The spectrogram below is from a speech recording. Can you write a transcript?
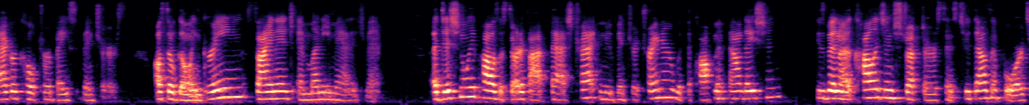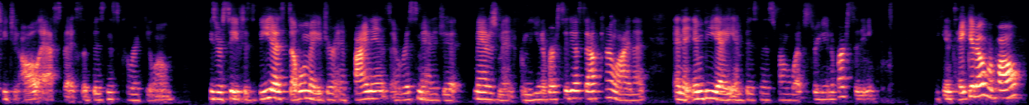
agriculture based ventures. Also, going green, signage, and money management. Additionally, Paul is a certified fast track new venture trainer with the Kauffman Foundation. He's been a college instructor since 2004, teaching all aspects of business curriculum. He's received his BS double major in finance and risk management from the University of South Carolina and an MBA in business from Webster University. You can take it over, Paul.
